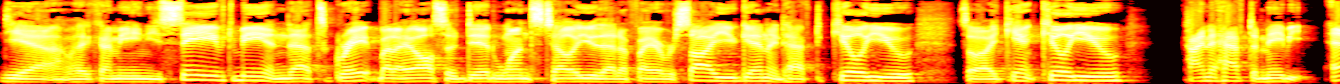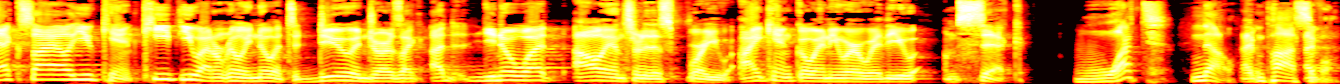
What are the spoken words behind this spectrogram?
Yeah, like I mean, you saved me, and that's great. But I also did once tell you that if I ever saw you again, I'd have to kill you. So I can't kill you. Kind of have to maybe exile you. Can't keep you. I don't really know what to do. And Jorah's like, uh, you know what? I'll answer this for you. I can't go anywhere with you. I'm sick. What? No, I've- impossible. I've,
